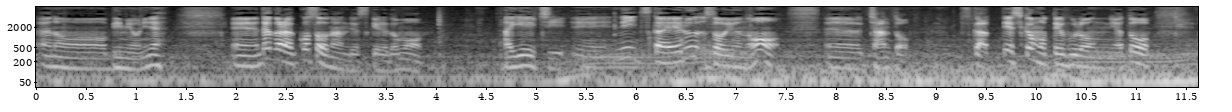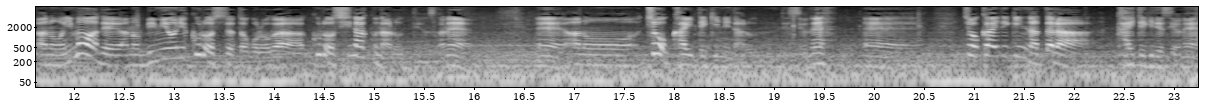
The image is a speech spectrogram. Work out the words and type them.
あのー、微妙にね。えー、だからこそなんですけれども、IH に使えるそういうのを、え、ちゃんと使って、しかもテフロンやと、あの、今まであの微妙に苦労してたところが苦労しなくなるっていうんですかね。えー、あの、超快適になるんですよね。えー、超快適になったら快適ですよね。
